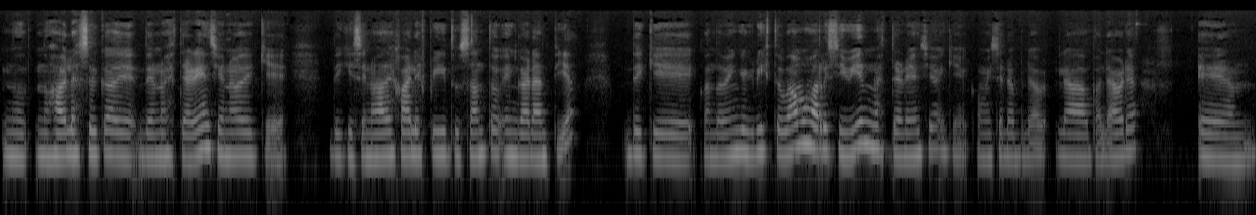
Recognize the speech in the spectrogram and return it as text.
nos habla acerca de, nuestra herencia, ¿no? De que, de que se nos ha dejado el Espíritu Santo en garantía de que cuando venga Cristo vamos a recibir nuestra herencia, que como dice la, la palabra, eh,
